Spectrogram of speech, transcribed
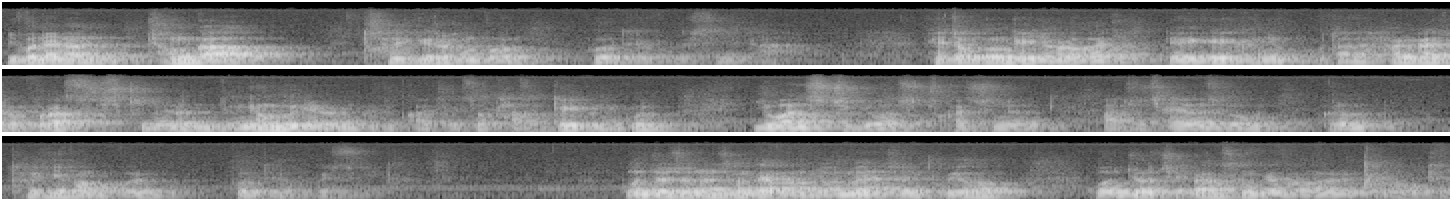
이번에는 견갑 털기를 한번 보여드려 보겠습니다. 회전근개 여러 가지 4개의 근육, 그다음에 한 가지를 플러스 시키면은 능형근이라는 근육까지 해서 5개의 근육을 이완 수축, 이완 수축 할 수 있는 아주 자연스러운 그런 털기 방법을 보여드려 보겠습니다. 먼저 저는 상대방 옆면에 서 있고요. 먼저 제가 상대방을 이렇게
